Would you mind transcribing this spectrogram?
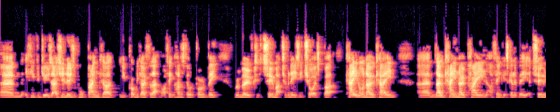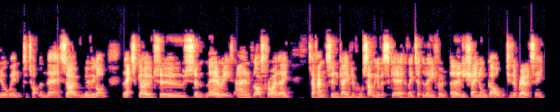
Um, if you could use that as your Loserpool banker, you'd probably go for that. But I think Huddersfield would probably be removed because it's too much of an easy choice. But Kane or no Kane, um, no Kane, no pain. I think it's going to be a 2 0 win to Tottenham there. So, moving on. Let's go to St Mary's. And last Friday, Southampton gave Liverpool something of a scare. They took the lead for an early Shane Long goal, which is a rarity.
